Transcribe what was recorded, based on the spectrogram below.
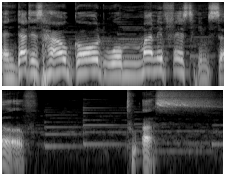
And that is how God will manifest Himself to us.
